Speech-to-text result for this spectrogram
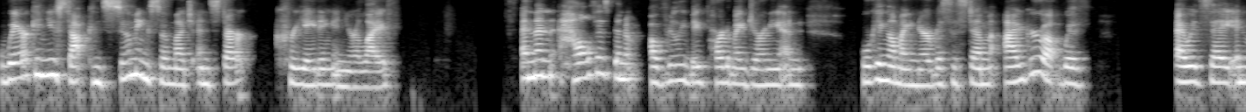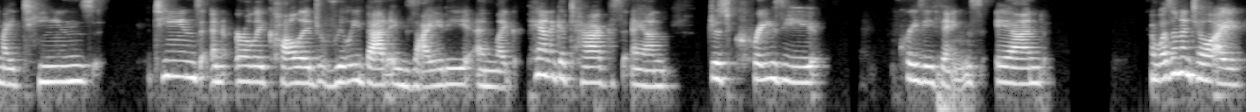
where can you stop consuming so much and start creating in your life? And then health has been a really big part of my journey and working on my nervous system. I grew up with I would say in my teens, teens and early college, really bad anxiety and like panic attacks and just crazy, crazy things. And it wasn't until I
